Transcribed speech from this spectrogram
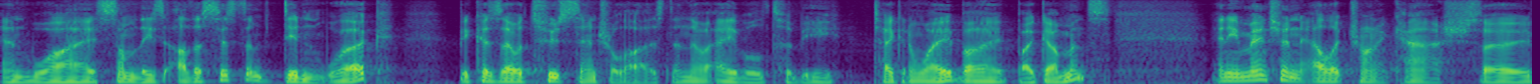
and why some of these other systems didn't work because they were too centralized and they were able to be taken away by, by governments. And he mentioned electronic cash. So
